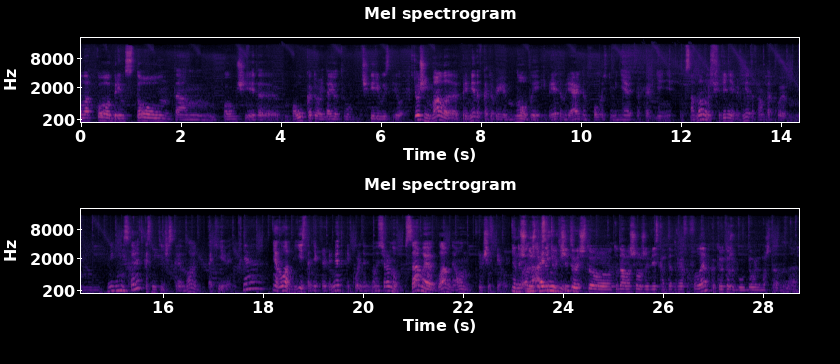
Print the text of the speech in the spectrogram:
молоко, бримстоун, там, паучье, это паук, который дает 4 выстрела. То есть очень мало предметов, которые новые и при этом реально полностью меняют прохождение. В основном расширение предметов, оно такое не, не сказать косметическое, но такие они. Я... Не, ну ладно, есть там некоторые предметы прикольные, но все равно самое главное он включил первый. Не, ну еще нужно, кстати, не учитывать, что туда вошел уже весь контент Wrath of LM, который тоже был довольно масштабный. Да.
